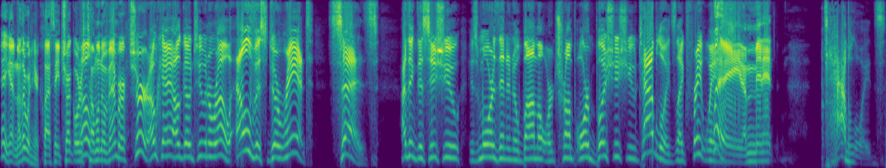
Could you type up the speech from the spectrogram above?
Hey, you got another one here. Class 8 truck orders Oh. tumble November. Sure. Okay. I'll go two in a row. Elvis Durant says, I think this issue is more than an Obama or Trump or Bush issue. Tabloids like FreightWaves. Wait a minute. Tabloids.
